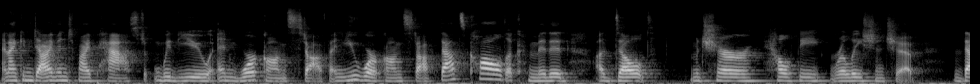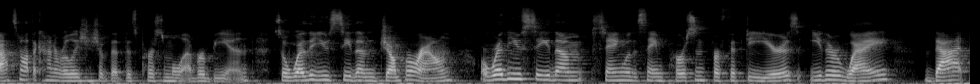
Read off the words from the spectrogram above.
and I can dive into my past with you and work on stuff and you work on stuff. That's called a committed adult, mature, healthy relationship. That's not the kind of relationship that this person will ever be in. So, whether you see them jump around or whether you see them staying with the same person for 50 years, either way, that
